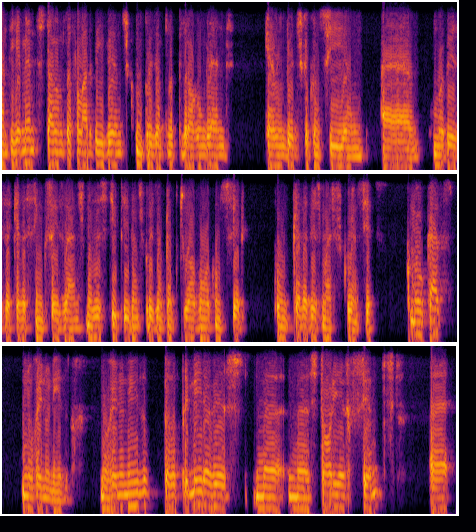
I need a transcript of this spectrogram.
Antigamente estávamos a falar de eventos como, por exemplo, a Pedrógão Grande, que eram eventos que aconteciam uh, uma vez a cada 5, 6 anos, mas este tipo de eventos, por exemplo, em Portugal vão acontecer com cada vez mais frequência, como é o caso no Reino Unido. No Reino Unido, pela primeira vez na, na história recente, uh,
